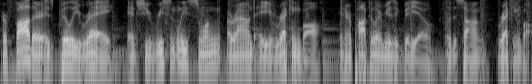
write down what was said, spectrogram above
Her father is Billy Ray, and she recently swung around a wrecking ball in her popular music video for the song Wrecking Ball.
